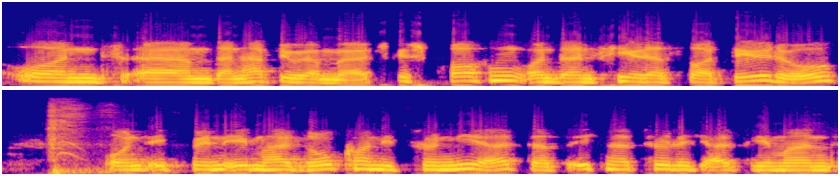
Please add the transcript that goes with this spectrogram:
und ähm, dann habt ihr über Merch gesprochen und dann fiel das Wort Dildo und ich bin eben halt so konditioniert, dass ich natürlich als jemand,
